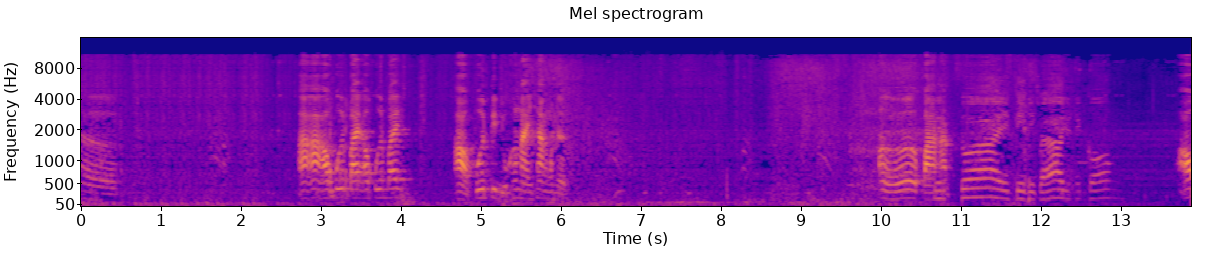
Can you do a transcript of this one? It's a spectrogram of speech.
เออ อ่า เอาปืนไปเอาปืนไปอ้าวปืนติดอยู่ข้างในช่างมันเถอะเออปาช่วยอัดด้วยติดอีกแล้วอยู่ในกรงเอา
